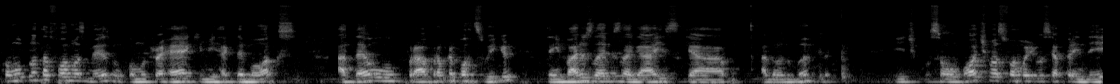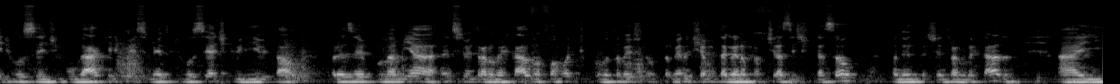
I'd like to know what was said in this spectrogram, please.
como plataformas mesmo, como o TryHack, Me Hack the Box, até o, a própria Portswigger, tem vários labs legais, que é a, a dona do né? E, tipo, são ótimas formas de você aprender, de você divulgar aquele conhecimento que você adquiriu e tal. Por exemplo, na minha, antes de eu entrar no mercado, uma forma que, tipo, eu também, eu também não tinha muita grana para tirar certificação, quando eu tinha entrar no mercado, aí,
